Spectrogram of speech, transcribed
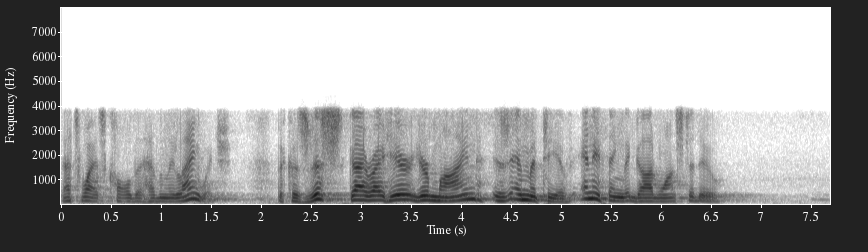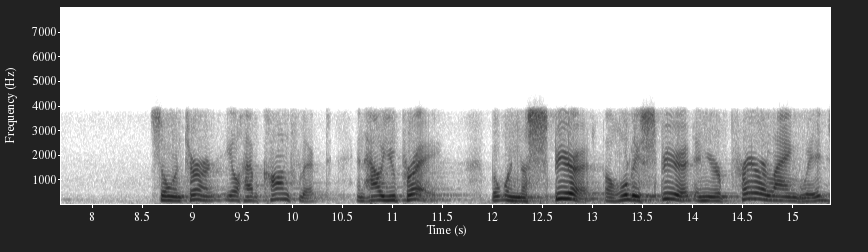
That's why it's called a heavenly language. Because this guy right here, your mind, is enmity of anything that God wants to do. So, in turn, you'll have conflict in how you pray. But when the Spirit, the Holy Spirit, in your prayer language,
